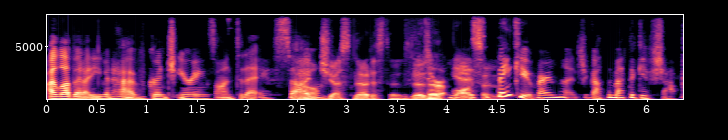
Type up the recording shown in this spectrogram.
I love it. I even have Grinch earrings on today. So I just noticed those. Those are yes, awesome. thank you very much. I got them at the gift shop.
